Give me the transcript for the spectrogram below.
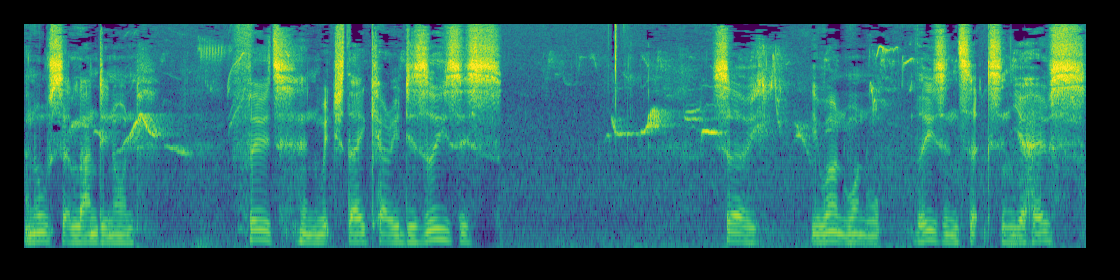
and also landing on food in which they carry diseases. So you won't want these insects in your house.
